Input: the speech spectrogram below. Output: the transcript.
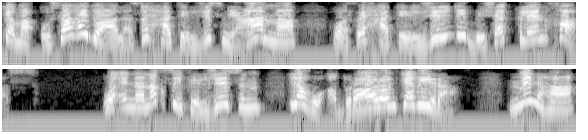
كما أساعد على صحة الجسم عامة وصحة الجلد بشكل خاص. وإن نقصي في الجسم له أضرار كبيرة. منها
